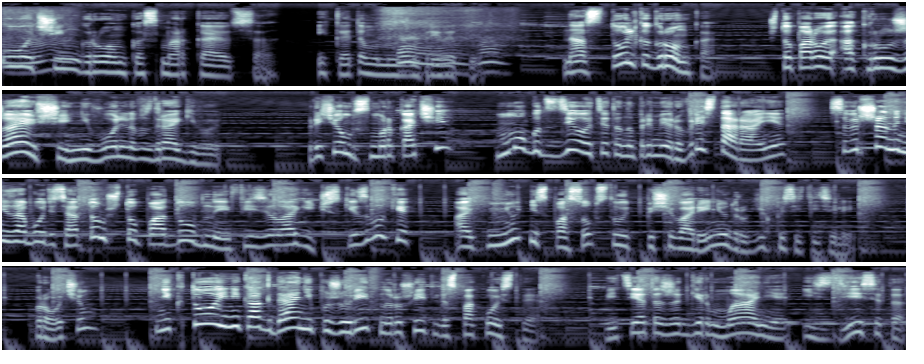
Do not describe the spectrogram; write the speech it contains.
очень громко сморкаются, и к этому нужно привыкнуть. Настолько громко, что порой окружающие невольно вздрагивают. Причем сморкачи могут сделать это, например, в ресторане, совершенно не заботясь о том, что подобные физиологические звуки отнюдь не способствуют пищеварению других посетителей. Впрочем, никто и никогда не пожурит нарушителя спокойствия. Ведь это же Германия, и здесь это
